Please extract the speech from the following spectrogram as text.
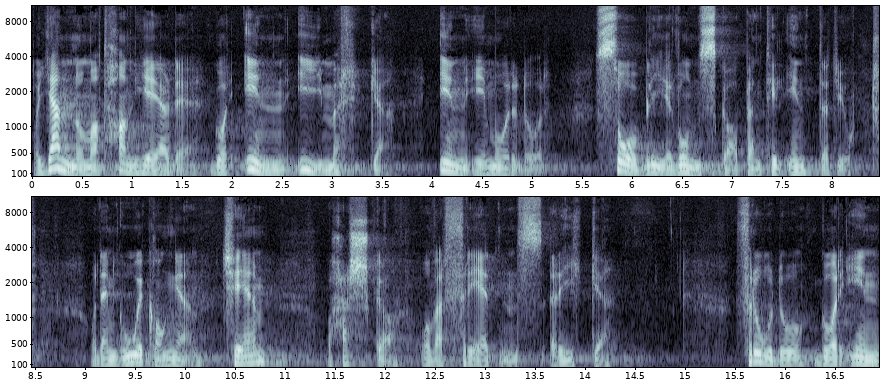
Og gjennom at han gjør det, går inn i mørket, inn i Mordor, så blir vondskapen tilintetgjort. Og den gode kongen kommer og hersker over fredens rike. Frodo går inn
